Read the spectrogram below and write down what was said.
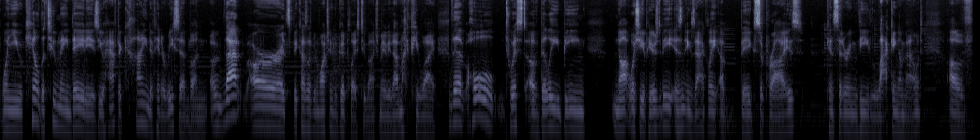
When you kill the two main deities, you have to kind of hit a reset button. Uh, that, or it's because I've been watching The Good Place too much. Maybe that might be why. The whole twist of Billy being not what she appears to be isn't exactly a big surprise considering the lacking amount of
